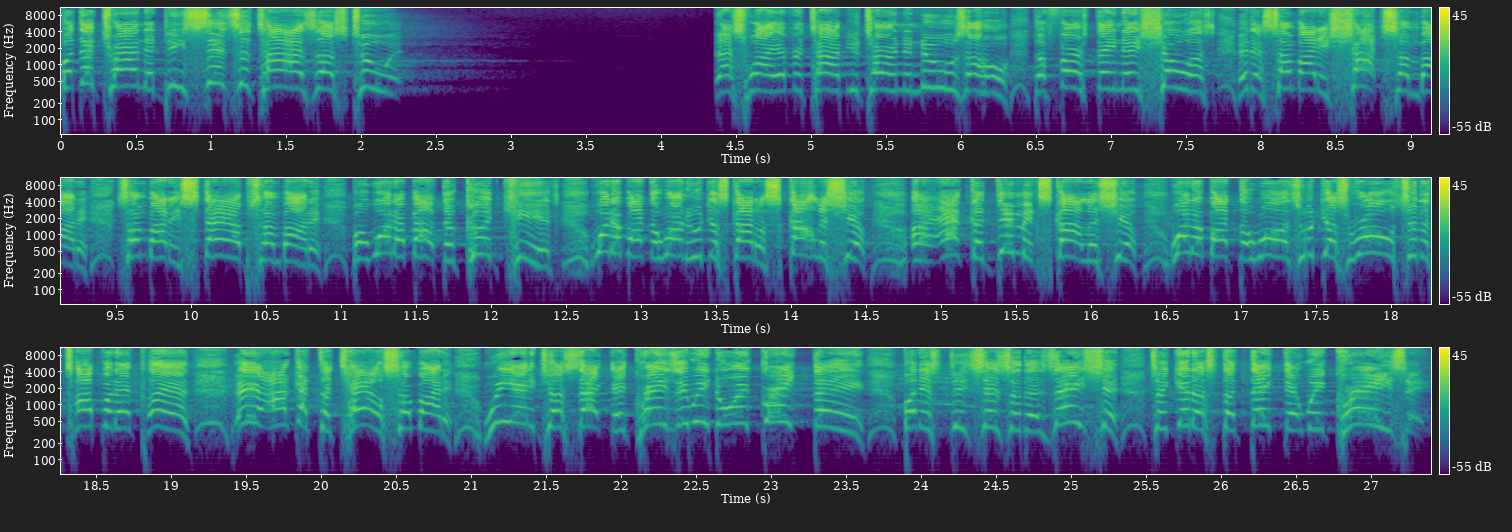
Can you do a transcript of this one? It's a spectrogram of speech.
But they're trying to desensitize us to it. That's why every time you turn the news on, the first thing they show us is that somebody shot somebody, somebody stabbed somebody. But what about the good kids? What about the one who just got a scholarship, an academic scholarship? What about the ones who just rose to the top of their class? I got to tell somebody, we ain't just acting crazy, we doing great things. But it's desensitization to get us to think that we're crazy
